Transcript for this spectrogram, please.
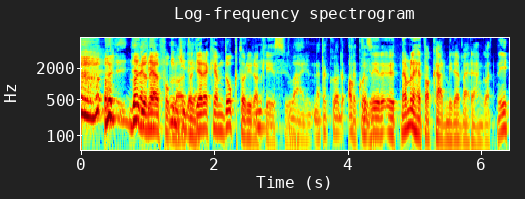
Hogy gyerek, Nagyon elfoglalt. A gyerekem doktorira készül. Várjunk, hát akkor, Tehát akkor azért őt nem lehet akármire berángatni.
